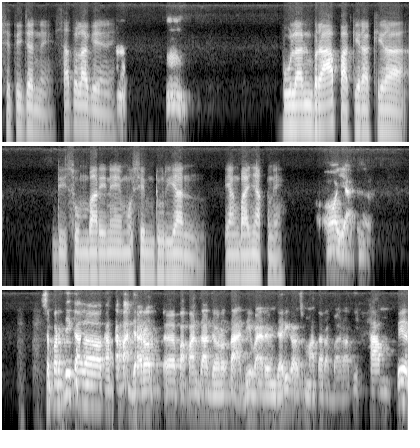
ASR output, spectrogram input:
citizen nih. Satu lagi nih. Hmm. Bulan berapa kira-kira di Sumbar ini musim durian yang banyak nih? Oh iya benar. Seperti kalau kata Pak Jarot, eh, Pak Panca Jarot tadi, Pak Erwin, jadi kalau Sumatera Barat ini hampir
